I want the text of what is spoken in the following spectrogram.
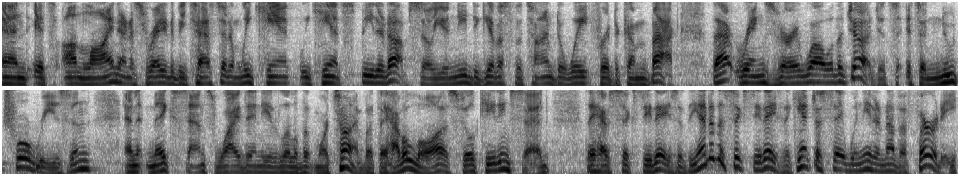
And it's online and it's ready to be tested, and we can't we can't speed it up. So you need to give us the time to wait for it to come back. That rings very well with the judge. It's it's a neutral reason, and it makes sense why they need a little bit more time. But they have a law, as Phil Keating said, they have 60 days. At the end of the 60 days, they can't just say we need another 30.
